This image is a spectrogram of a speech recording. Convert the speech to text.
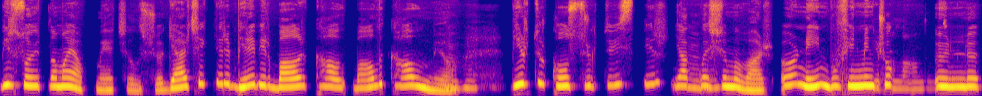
bir soyutlama yapmaya çalışıyor. Gerçeklere birebir bağlı, kal, bağlı kalmıyor. Hı hı. Bir tür konstrüktivist bir yaklaşımı var. Örneğin bu filmin çok ünlü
